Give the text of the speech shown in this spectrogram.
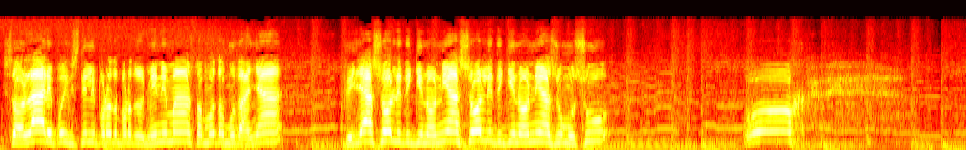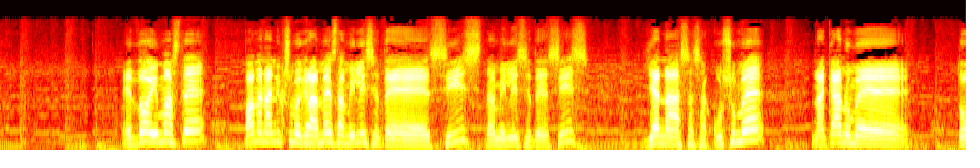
Στο Λάρι που έχει στείλει πρώτο πρώτος μήνυμα. Στο Μότο Μουδανιά. Φιλιά σε όλη την κοινωνία, σε όλη την κοινωνία Ζουμουσού. Οχ. Εδώ είμαστε. Πάμε να ανοίξουμε γραμμές, να μιλήσετε εσείς, να μιλήσετε εσείς για να σας ακούσουμε. Να κάνουμε το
